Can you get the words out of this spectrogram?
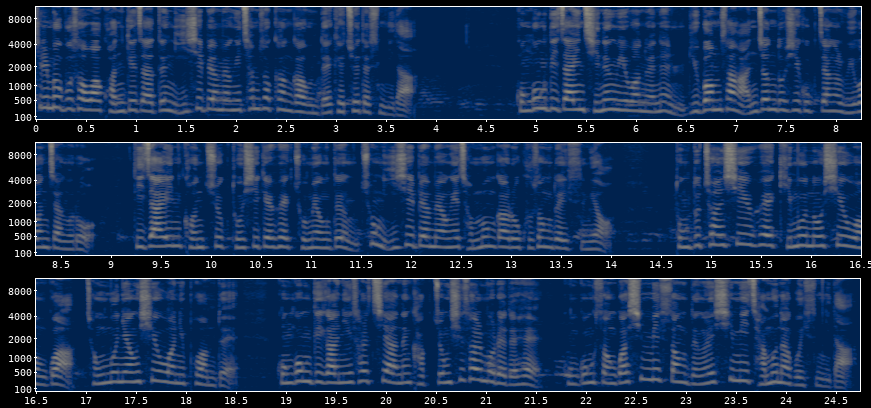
실무부서와 관계자 등 20여 명이 참석한 가운데 개최됐습니다. 공공디자인 진흥위원회는 류범상 안전도시국장을 위원장으로 디자인, 건축, 도시계획, 조명 등 총 20여 명의 전문가로 구성돼 있으며 동두천 시의회 김은호 시의원과 정문영 시의원이 포함돼 공공기관이 설치하는 각종 시설물에 대해 공공성과 신미성 등을 심의 자문하고 있습니다.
